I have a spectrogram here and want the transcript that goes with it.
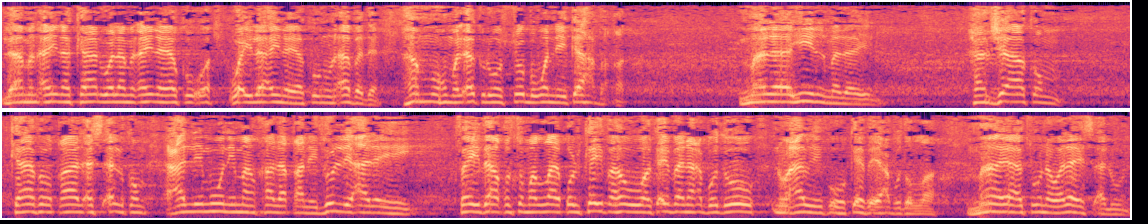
لا من أين كان ولا من أين يكون وإلى أين يكونون أبدا. همهم الأكل والشرب والنكاح فقط. ملايين الملايين. هل جاءكم كافر قال أسألكم علموني من خلقني دل عليه. فإذا قلتم الله يقول كيف هو وكيف نعبده نعرفه كيف يعبد الله. ما يأتون ولا يسألون.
